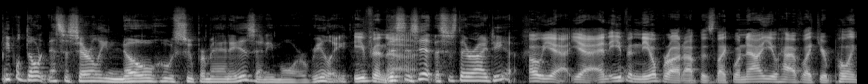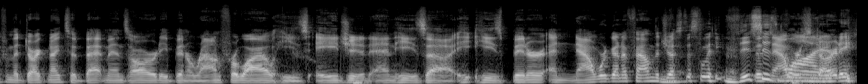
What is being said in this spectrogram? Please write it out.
people don't necessarily know who Superman is anymore, really. Even, this uh, is it. This is their idea. Oh yeah, yeah, and even Neil brought up is like, well, now you have like you're pulling from the Dark Knight, so Batman's already been around for a while. He's aged and he's uh he, he's bitter, and now we're gonna found the Justice League. This is now why- we're starting.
